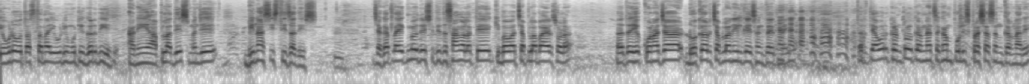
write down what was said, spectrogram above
एवढं होत असताना एवढी मोठी गर्दी आहे. आणि आपला देश म्हणजे बिना शिस्तीचा देश. जगातला एकमेव देश आहे तिथं सांगावं लागते की बाबा चपला बाहेर सोडा. तर हे कोणाच्या डोक्यावर चपला नेईल काही सांगता येत नाही. तर त्यावर कंट्रोल करण्याचं काम पोलीस प्रशासन करणार आहे.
